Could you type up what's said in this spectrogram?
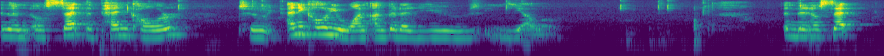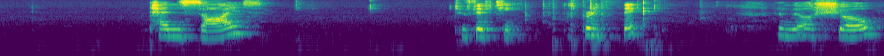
And then it'll set the pen color to any color you want. I'm gonna use yellow. And then it'll set pen size to 15. It's pretty thick and they'll show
